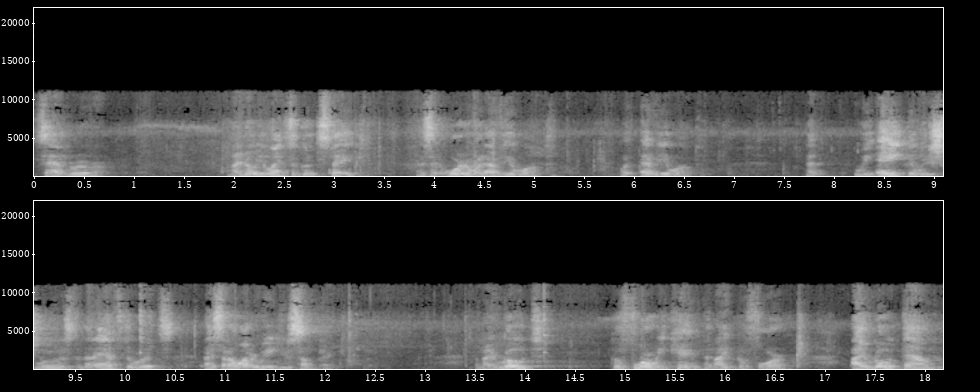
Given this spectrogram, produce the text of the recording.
Saddle River. And I know he likes a good steak. I said, order whatever you want. Whatever you want. And we ate and we schmoozed, and then afterwards, I said, I want to read you something. And I wrote before we came, the night before, I wrote down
